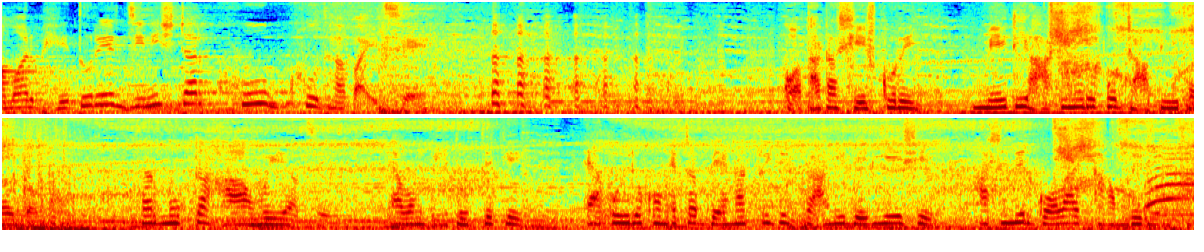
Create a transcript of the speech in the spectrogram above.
আমার ভেতরের জিনিসটার খুব ক্ষুধা পাইছে। কথাটা শেষ করেই মেয়েটি হাসিমের উপর ঝাঁপিয়ে পড়ল। তার মুখটা হা হয়ে আছে এবং ভেতর থেকে একই রকম একটা ব্যাঙাকৃতির প্রাণী বেরিয়ে এসে হাসিমের গলায় কামড়ে ধরেছে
